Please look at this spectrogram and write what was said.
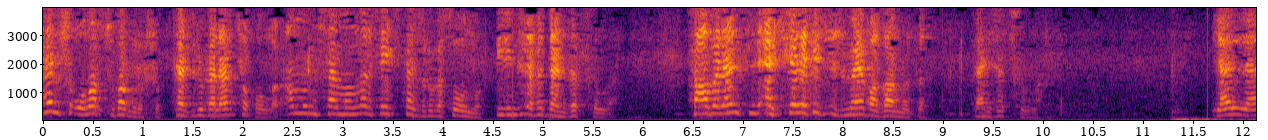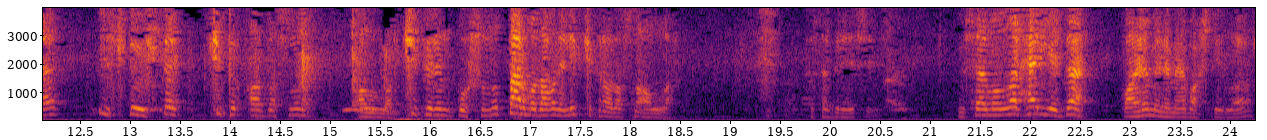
həmişə onlar suda vuruşub. Təcrübələri çox olur. Amma müsəlmanlar heç təcrübəsi olmur. Birinci dəfə dənizə çıxırlar. Sahabələrin içində əksəriyyət heç üzməyə bacarmırdı. Dənizə çıxırlar. Gəlirlər, ilk döyüşdə Kipr adasını alırlar. Kiprin qoşunu darmadağın eləyib Kipr adasını alırlar. Təsəvvür edirsiniz. Müsəlmanlar hər yerdə bayram eləməyə başlayırlar.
